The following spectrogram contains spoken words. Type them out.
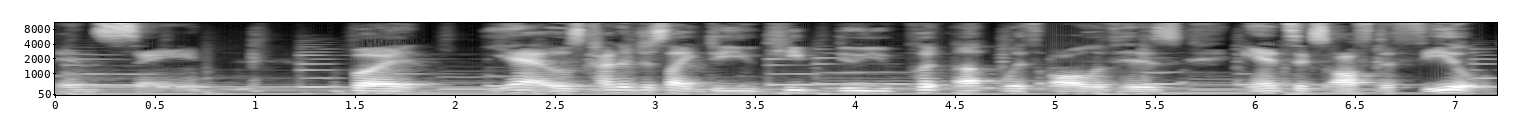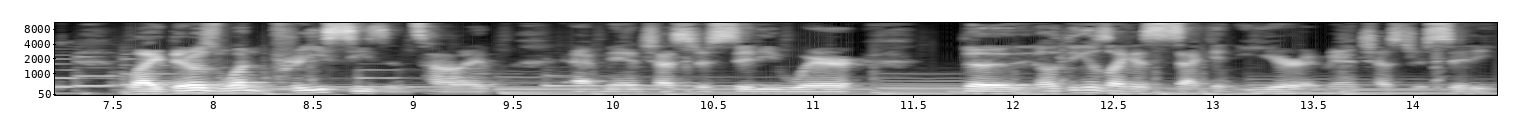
insane. But yeah, it was kind of just like, do you keep, do you put up with all of his antics off the field? Like there was one preseason time at Manchester City where the I think it was like his second year at Manchester City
